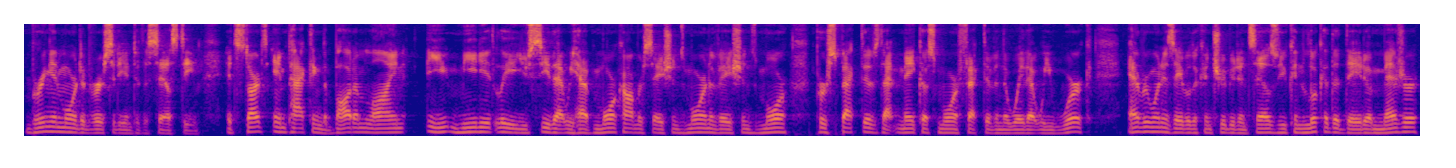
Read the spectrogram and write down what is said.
bring in more diversity into the sales team. It starts impacting the bottom line immediately you see that we have more conversations, more innovations, more perspectives that make us more effective in the way that we work. Everyone is able to contribute in sales. You can look at the data, measure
